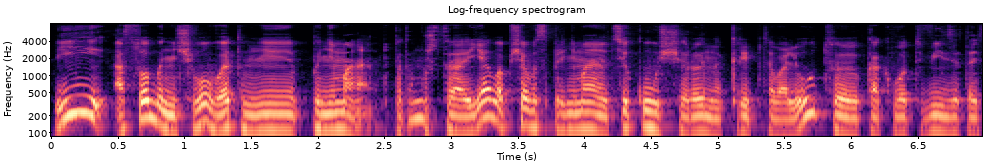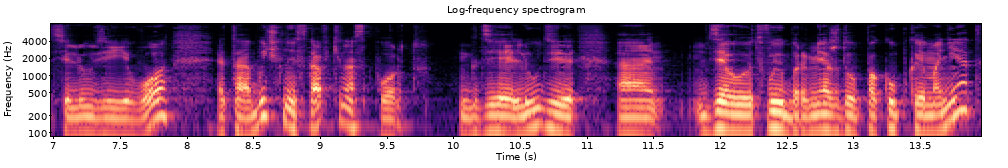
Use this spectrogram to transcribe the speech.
и особо ничего в этом не понимают. Потому что я вообще воспринимаю текущий рынок криптовалют, э, как вот видят эти люди его, это обычные ставки на спорт, где люди э, делают выбор между покупкой монет,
